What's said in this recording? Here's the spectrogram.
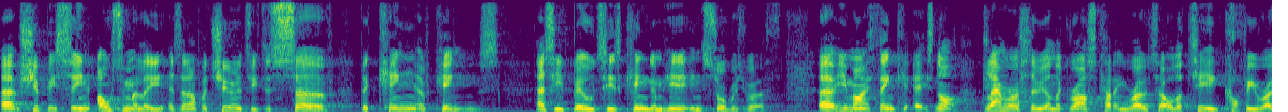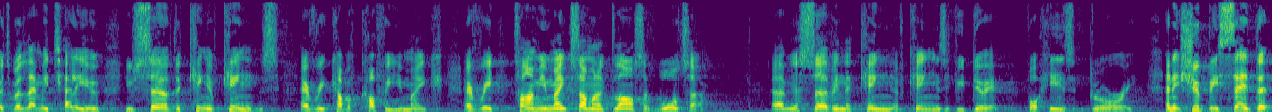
uh, should be seen ultimately as an opportunity to serve the King of Kings as he builds his kingdom here in Sawbridgeworth. Uh, you might think it's not glamorous to be on the grass cutting rota or the tea and coffee rota, but let me tell you, you serve the King of Kings every cup of coffee you make, every time you make someone a glass of water. Uh, you're serving the King of Kings if you do it for his glory. And it should be said that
